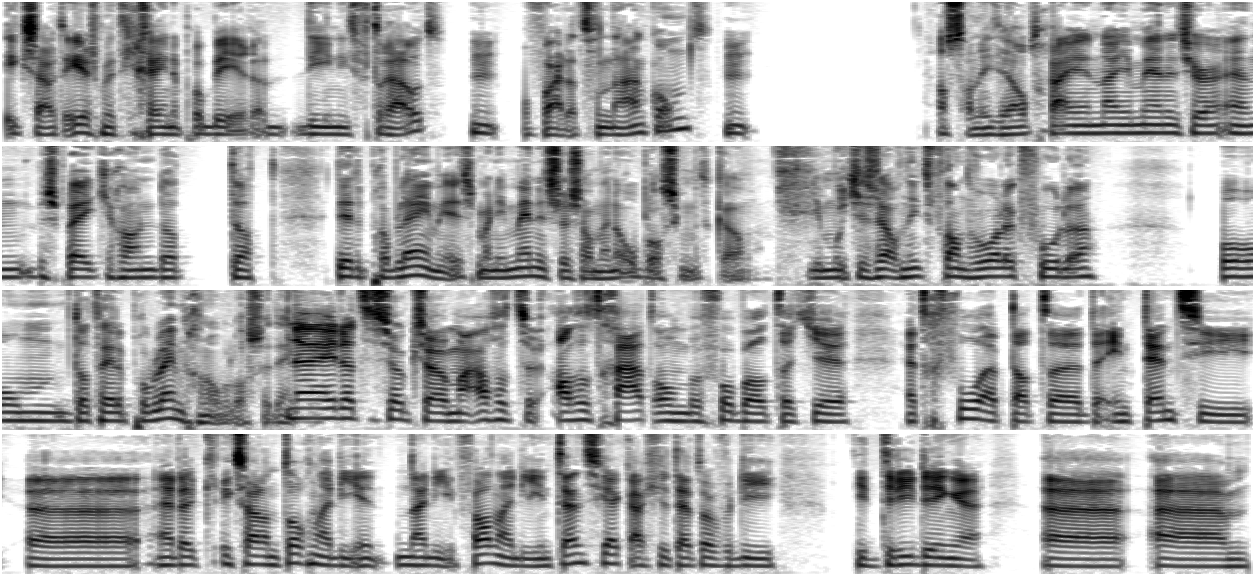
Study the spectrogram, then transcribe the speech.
ik zou het eerst met diegene proberen die je niet vertrouwt. Hm. Of waar dat vandaan komt. Hm. Als dat niet helpt, ga je naar je manager en bespreek je gewoon dat, dat dit het probleem is. Maar die manager zal met een oplossing moeten komen. Je moet jezelf niet verantwoordelijk voelen om dat hele probleem te gaan oplossen. Denk ik. Nee, dat is ook zo. Maar als het, als het gaat om bijvoorbeeld dat je het gevoel hebt dat eh, de intentie. eh, en ik, ik zou dan toch naar die, naar die, vooral naar die intentie kijken. Als je het hebt over die, die drie dingen: ehm,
